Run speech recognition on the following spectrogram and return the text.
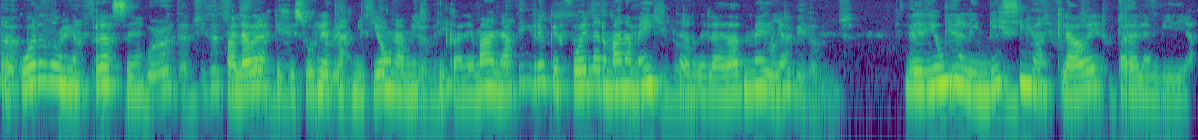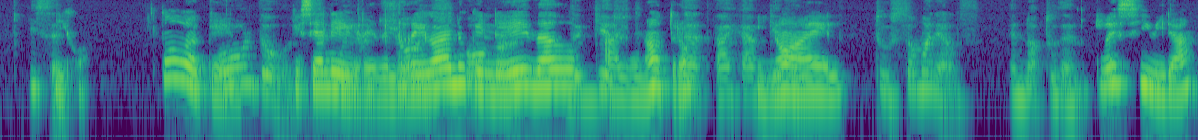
Recuerdo una frase, palabras que Jesús le transmitió a una mística alemana, creo que fue la hermana Meister de la Edad Media, le dio una lindísima clave para la envidia. Dijo, todo aquel que se alegre del regalo que le he dado a algún otro y no a él, recibirá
